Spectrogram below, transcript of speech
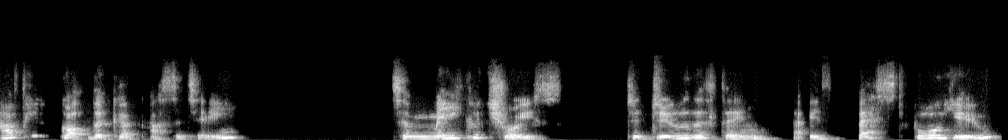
have you got the capacity to make a choice to do the thing that is best for you,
